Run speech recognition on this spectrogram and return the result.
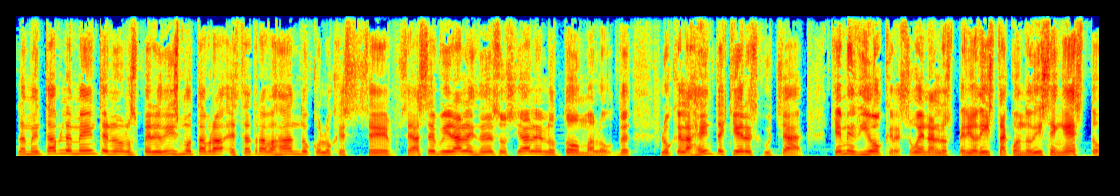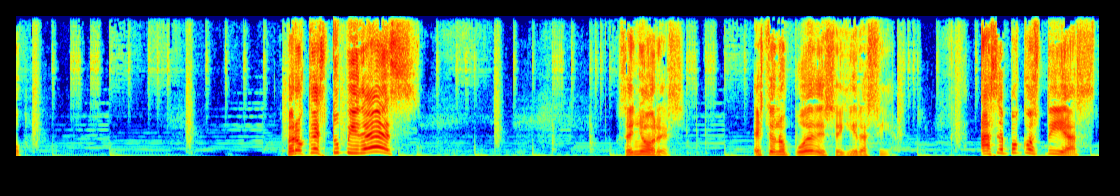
Lamentablemente, ¿no? los periodismos está, trabajando con lo que se, hace viral en redes sociales, lo toma, lo, lo que la gente quiere escuchar. Qué mediocres suenan los periodistas cuando dicen esto. Pero qué estupidez. Señores, esto no puede seguir así. Hace pocos días,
